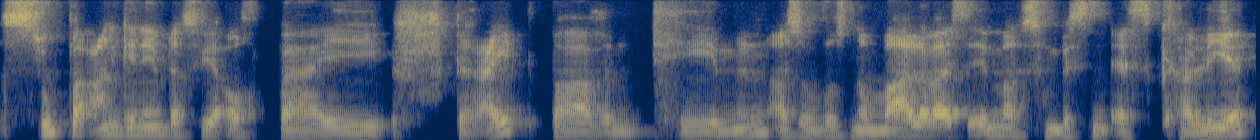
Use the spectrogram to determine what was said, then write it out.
super angenehm, dass wir auch bei streitbaren Themen, also wo es normalerweise immer so ein bisschen eskaliert,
